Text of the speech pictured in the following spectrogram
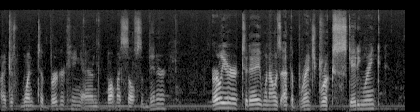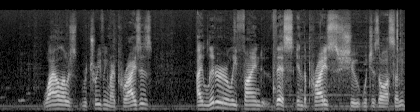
I just went to Burger King and bought myself some dinner. Earlier today, when I was at the Branch Brooks skating rink, while I was retrieving my prizes, I literally find this in the prize chute, which is awesome.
